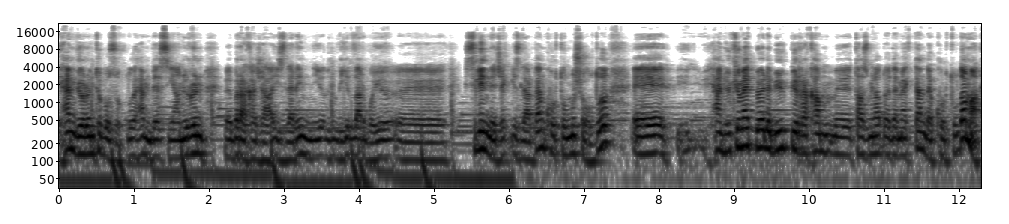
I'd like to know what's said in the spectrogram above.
hem görüntü bozukluğu hem de siyanürün e, bırakacağı izlerin yıl- yıllar boyu e, silinecek izlerden kurtulmuş oldu. E, yani hükümet böyle büyük bir rakam e, tazminat ödemekten de kurtuldu ama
